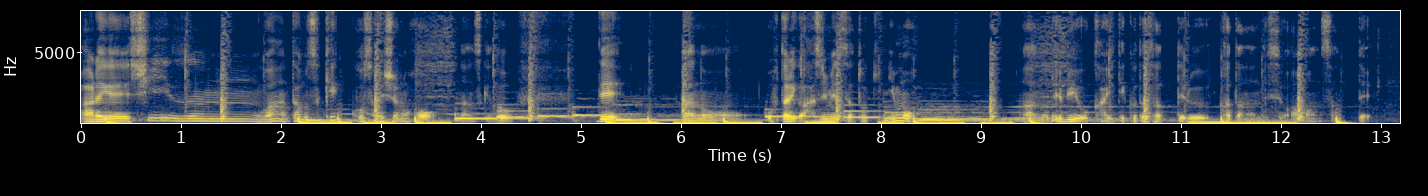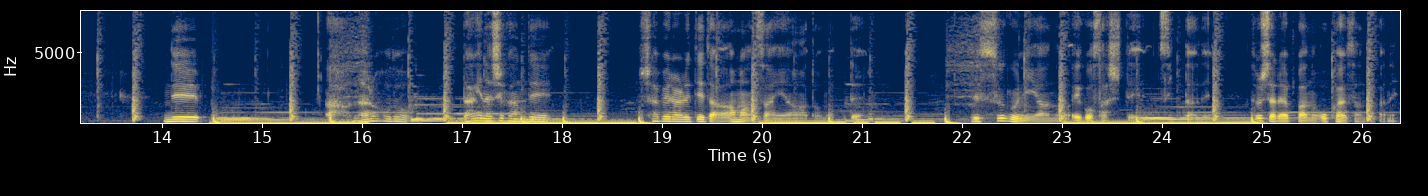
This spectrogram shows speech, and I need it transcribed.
あれシーズン1多分結構最初の方なんですけどであのお二人が始めてた時にもあのレビューを書いてくださってる方なんですよ。アマンさんって。であなるほど。ダゲな時間で喋られてたアマンさんやと思って。ですぐにあのエゴさしてツイッターで。そしたらやっぱあの岡谷さんとかね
